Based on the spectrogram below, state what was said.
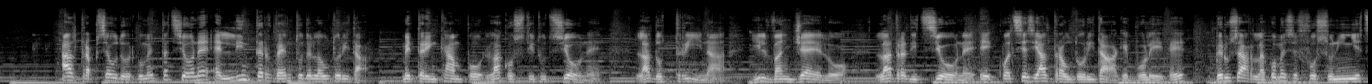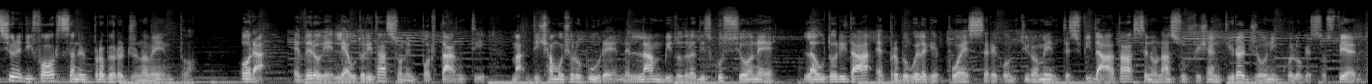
Altra pseudo-argomentazione è l'intervento dell'autorità, mettere in campo la Costituzione, la dottrina, il Vangelo, la tradizione e qualsiasi altra autorità che volete per usarla come se fosse un'iniezione di forza nel proprio ragionamento. Ora, è vero che le autorità sono importanti, ma diciamocelo pure, nell'ambito della discussione l'autorità è proprio quella che può essere continuamente sfidata se non ha sufficienti ragioni in quello che sostiene.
